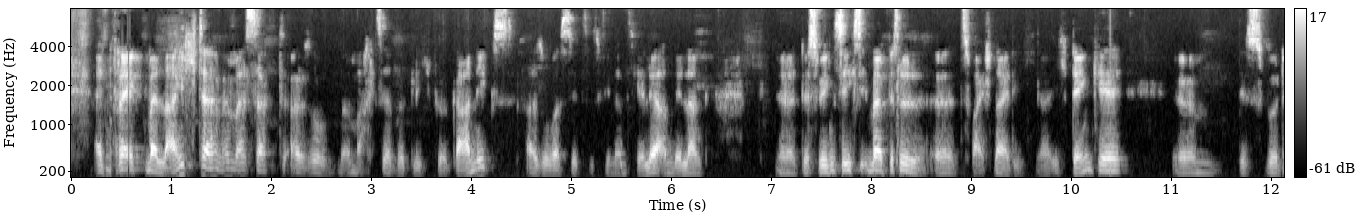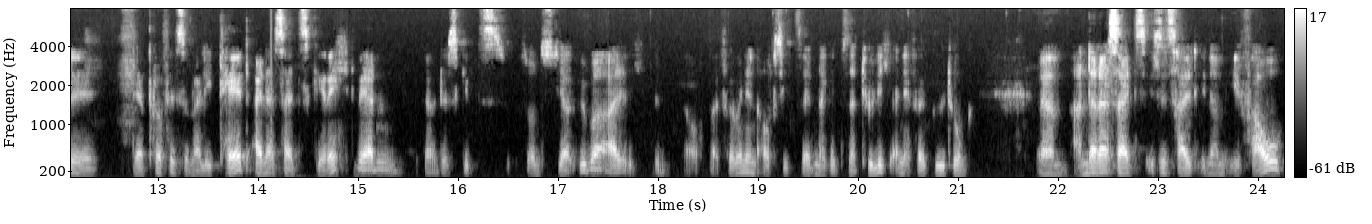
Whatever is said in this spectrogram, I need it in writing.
erträgt man leichter, wenn man sagt, also man macht es ja wirklich für gar nichts, also was jetzt das Finanzielle anbelangt. Äh, deswegen sehe ich es immer ein bisschen äh, zweischneidig. Ja, ich denke, ähm, das würde der Professionalität einerseits gerecht werden, ja, das gibt's sonst ja überall. Ich bin auch bei Firmenaufsichtsräten, da gibt's natürlich eine Vergütung. Ähm, andererseits ist es halt in einem EV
